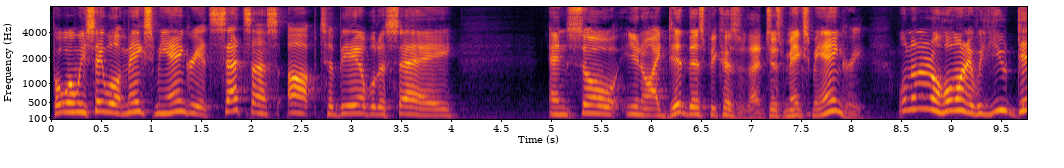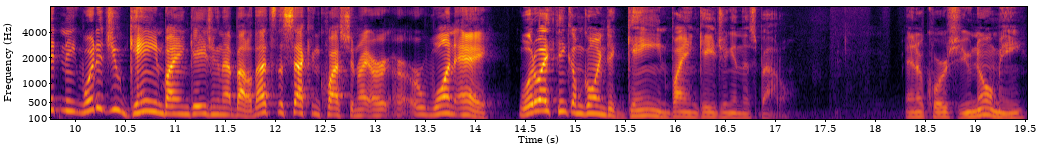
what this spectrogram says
But when we say, well, it makes me angry, it sets us up to be able to say, and so, you know, I did this because that just makes me angry. Well, no, no, no. Hold on. If you didn't, what did you gain by engaging in that battle? That's the second question, right? Or, or, 1A. What do I think I'm going to gain by engaging in this battle? And of course, you know me.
